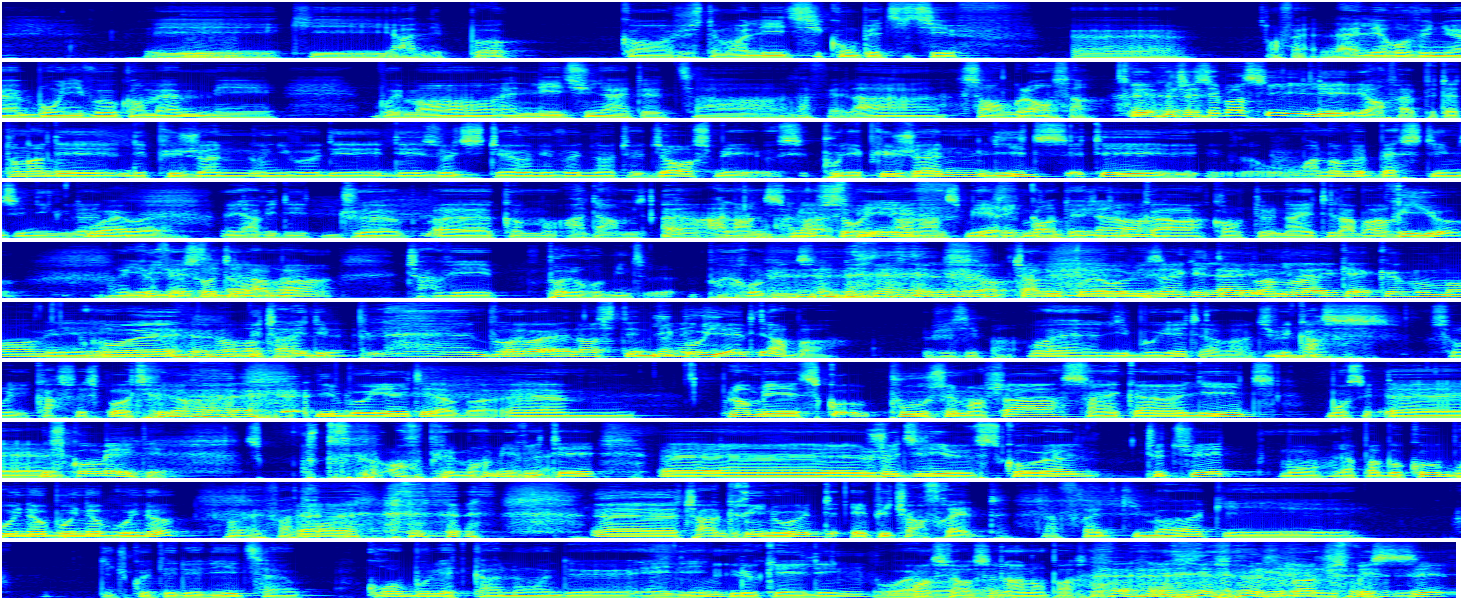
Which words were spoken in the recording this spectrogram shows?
Et qui, à l'époque, quand justement Leeds si compétitif, euh, enfin, là, elle est revenue à un bon niveau quand même, mais vraiment, un Leeds United, ça, ça fait là, sanglant, ça. Je sais pas si les, enfin, peut-être on a des, des plus jeunes au niveau des, des auditeurs, au niveau de notre audience, mais pour les plus jeunes, Leeds était one of the best teams in England. Ouais, ouais. Il y avait des joueurs euh, comme Adam, euh, Alan Smith, Alan sorry, Smith, Alan Smith, Eric Cantona. Cantona était là-bas, Rio, Rio Rio sautait là-bas, tu avais Paul Robinson, Paul Robinson, tu avais Paul Robinson qui Il a, était pas il a mal. eu quelques moments, mais. Ouais, mais tu avais des dire. plein de Ouais, ouais, non, c'était une bonne Liboye équipe. était là-bas. Je sais pas. Ouais, Liboye était là-bas. Tu fais Mhm. casse, sorry, le sport, tu là-bas. Liboye était là-bas. Euh, non, mais pour ce match-là, 5-1 Leeds. Bon, c'est, euh, Le score mérité. amplement mérité. Euh, je dis les scorers tout de suite. Bon, il n'y a pas beaucoup. Bruno, Bruno, Bruno. Ouais, enfin, Euh, euh, as Greenwood et puis as Fred. T'as Fred qui moque et du côté de Leeds, c'est un gros boulet de canon de Ailing. Luke Ayling, Ouais, ancien ouais, Arsenal en passant. je dois juste préciser.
